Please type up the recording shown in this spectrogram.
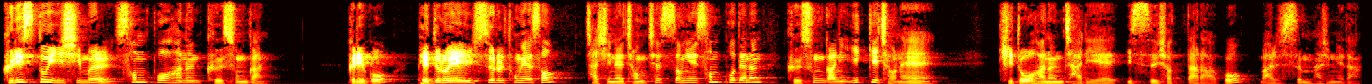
그리스도이심을 선포하는 그 순간 그리고 베드로의 입술을 통해서 자신의 정체성이 선포되는 그 순간이 있기 전에 기도하는 자리에 있으셨다라고 말씀하십니다.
